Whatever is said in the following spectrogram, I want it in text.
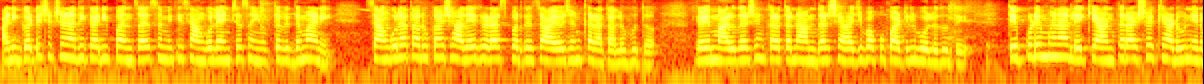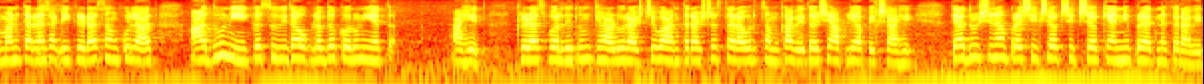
आणि गट शिक्षण अधिकारी पंचायत समिती सांगोला यांच्या संयुक्त विद्यमाने सांगोला तालुका शालेय क्रीडा स्पर्धेचं आयोजन करण्यात आलं होतं. यावेळी मार्गदर्शन करताना आमदार शहाजीबापू पाटील बोलत होते. ते पुढे म्हणाले की आंतरराष्ट्रीय खेळाडू निर्माण करण्यासाठी क्रीडा संकुलात आधुनिक सुविधा उपलब्ध करून येत आहेत. क्रीडा स्पर्धेतून खेळाडू राष्ट्रीय व आंतरराष्ट्रीय स्तरावर चमकावेत अशी आपली अपेक्षा आहे. त्या दृष्टीनं प्रशिक्षक शिक्षक यांनी प्रयत्न करावेत.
